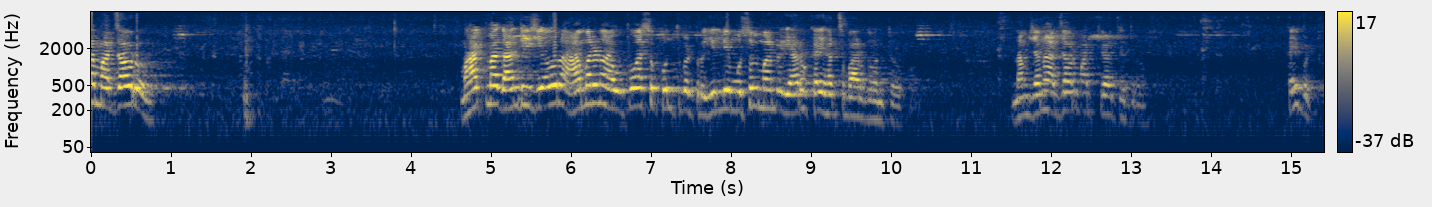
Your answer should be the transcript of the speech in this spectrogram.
ನಮ್ಮ ಅಜ್ಜ ಅವರು ಮಹಾತ್ಮ ಗಾಂಧೀಜಿ ಅವರು ಆಮರಣ ಉಪವಾಸ ಕುಂತ್ಬಿಟ್ರು ಇಲ್ಲಿ ಮುಸಲ್ಮಾನರು ಯಾರು ಕೈ ಹಚ್ಚಬಾರ್ದು ಅಂತ ಹೇಳ್ಕೊಂಡು ನಮ್ಮ ಜನ ಅಜ್ಜವ್ರ ಮಾತು ಕೇಳ್ತಿದ್ರು. ಕೈ ಬಿಟ್ರು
